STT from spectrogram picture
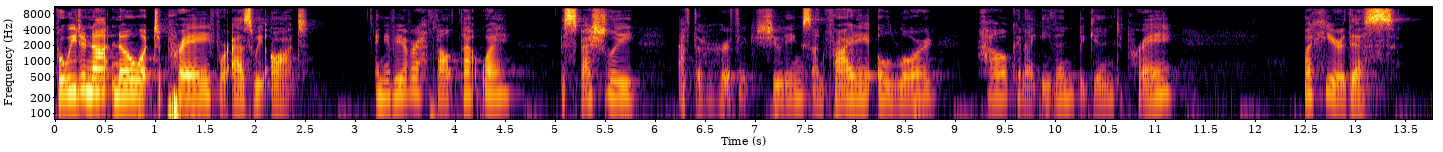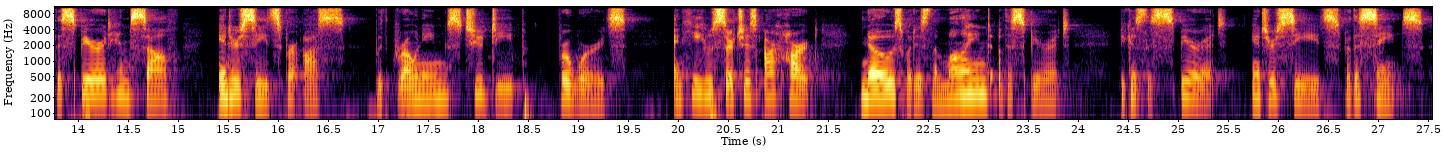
for we do not know what to pray for as we ought. And have you ever felt that way? Especially after horrific shootings on Friday. Oh Lord, how can I even begin to pray? But hear this the Spirit Himself intercedes for us with groanings too deep for words, and He who searches our heart knows what is the mind of the Spirit, because the Spirit intercedes for the saints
